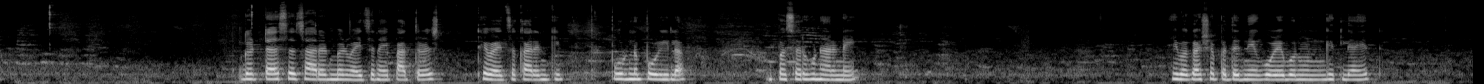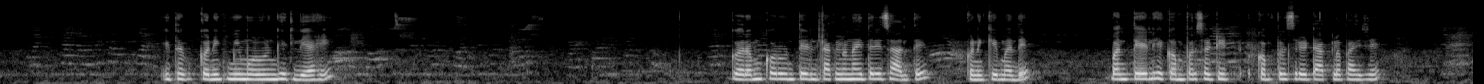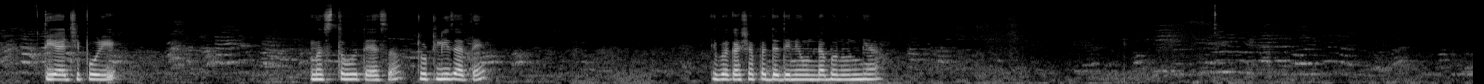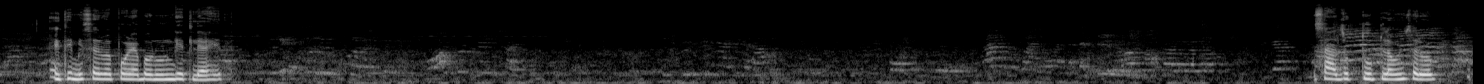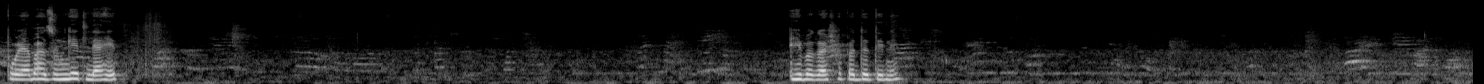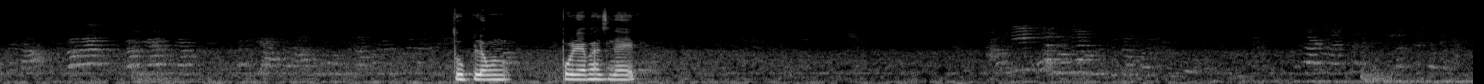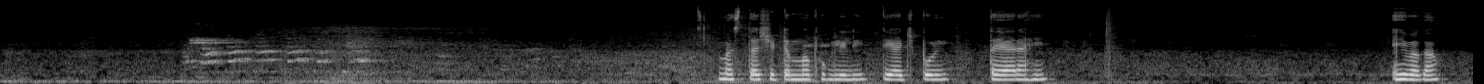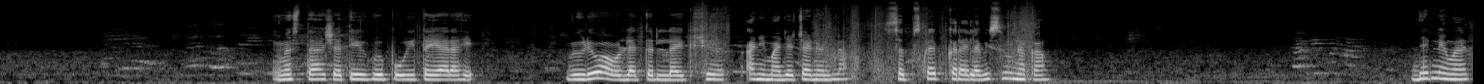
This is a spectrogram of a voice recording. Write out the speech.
घट्ट असं सारण बनवायचं नाही पातळच ठेवायचं कारण की पूर्ण पोळीला पसर होणार नाही. हे बघा अशा पद्धतीने गोळे बनवून घेतले आहेत. इथं कणिक मी मळून घेतली आहे. गरम करून तेल टाकलं नाही तरी चालते कणिकेमध्ये. पण तेल हे कंपल्सरी कंपल्सरी टाकलं पाहिजे. तिळाची पोळी मस्त होते असं तुटली जाते. हे बघा अशा पद्धतीने उंडा बनवून घ्या. इथे मी सर्व पोळ्या बनवून घेतल्या आहेत. साजूक तूप लावून सर्व पोळ्या भाजून घेतल्या आहेत. हे बघा अशा पद्धतीने. तूप लावून पोळ्या भाजल्या आहेत. मस्त अशी टम्म फुगलेली तिळाची पोळी तयार आहे. हे बघा. मस्त अशा तिळगुळ पोळी तयार आहे. व्हिडिओ आवडला तर लाईक शेअर आणि माझ्या चॅनलला सबस्क्राईब करायला विसरू नका. धन्यवाद.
